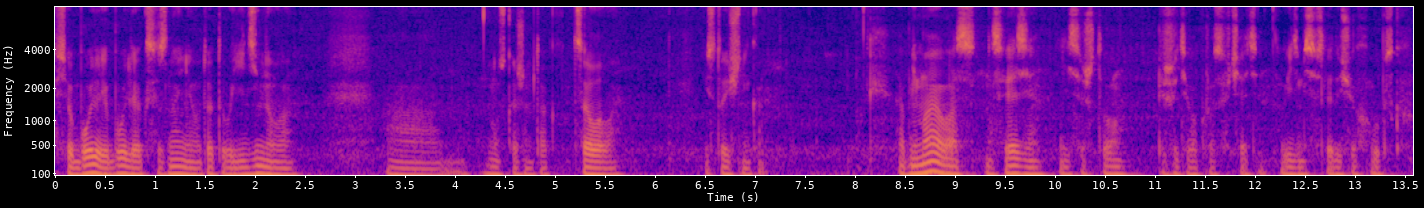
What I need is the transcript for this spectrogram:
все более и более к сознанию вот этого единого, а, ну, скажем так, целого источника. Обнимаю вас, на связи. Если что, пишите вопросы в чате. Увидимся в следующих выпусках.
